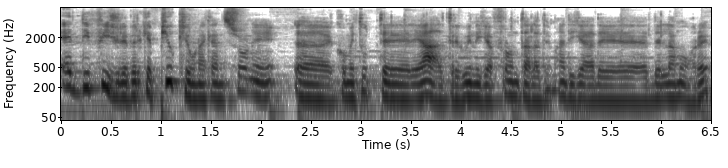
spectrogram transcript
è difficile perché più che una canzone eh, come tutte le altre, quindi che affronta la tematica de- dell'amore,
